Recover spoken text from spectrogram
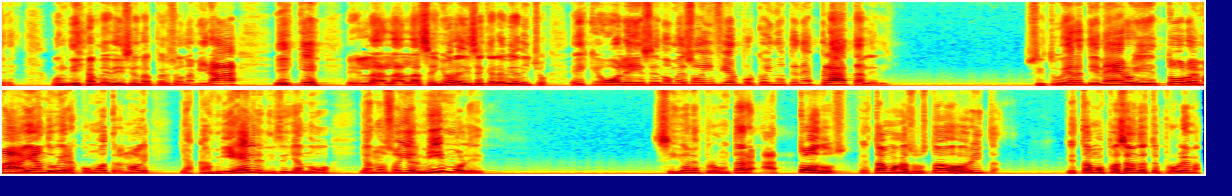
un día me dice una persona, mira, es que eh, la, señora dice que le había dicho, es que vos le dices, no me soy infiel porque hoy no tenés plata, le di. Si tuvieras dinero y todo lo demás, allá anduvieras con otra, no le, ya cambié, le dice, ya no, ya no soy el mismo, le si yo les preguntara a todos que estamos asustados ahorita, que estamos pasando este problema,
